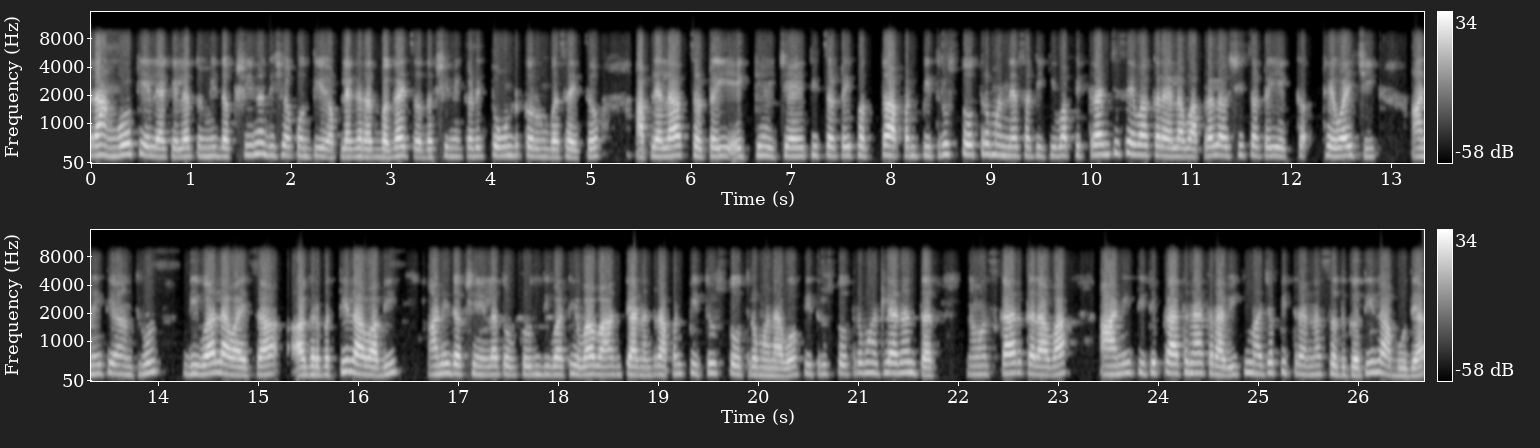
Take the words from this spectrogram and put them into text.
तर आंघोळ केल्या केल्या तुम्ही दक्षिण दिशा कोणती आपल्या घरात बघायचं दक्षिणेकडे तोंड करून बसायचं. आपल्याला चटई एक घ्यायची आहे ती चटई फक्त आपण पितृस्तोत्र म्हणण्यासाठी किंवा पित्रांची सेवा करायला वापरायला अशी चटई एक ठेवायची आणि ती अंथरून दिवा लावायचा अगरबत्ती लावावी आणि दक्षिणेला तोंड करून दिवा ठेवावा आणि त्यानंतर आपण पितृस्तोत्र म्हणावं. पितृस्तोत्र म्हटल्यानंतर नमस्कार करावा आणि तिथे प्रार्थना करावी की माझ्या पित्रांना सद्गती लाभू द्या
